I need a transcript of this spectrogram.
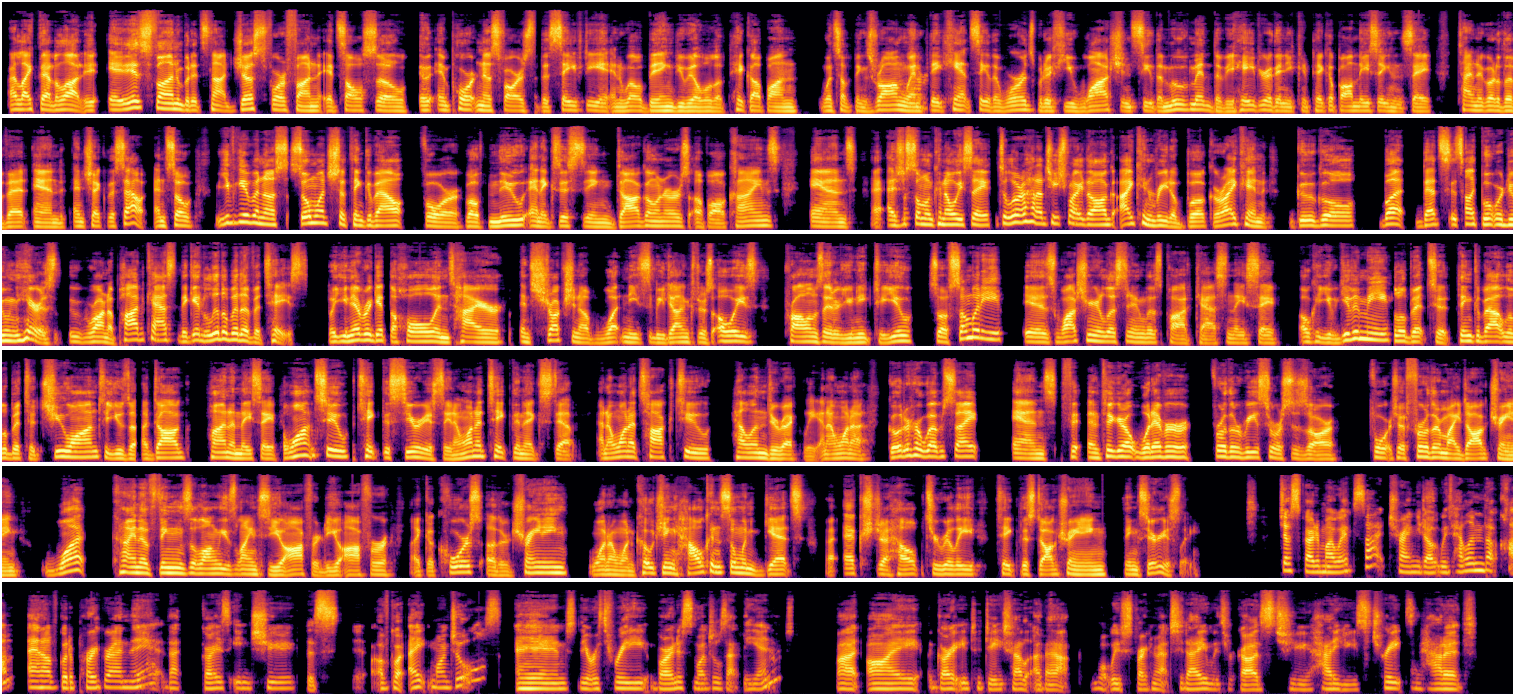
I like that a lot. It, it is fun, but it's not just for fun. It's also important as far as the safety and well being to be able to pick up on when something's wrong, when they can't say the words, but if you watch and see the movement, the behavior, then you can pick up on these things and say, time to go to the vet and and check this out. And so you've given us so much to think about for both new and existing dog owners of all kinds. And as someone can always say, to learn how to teach my dog, I can read a book or I can Google But that's it's like what we're doing here is we're on a podcast. They get a little bit of a taste, but you never get the whole entire instruction of what needs to be done because there's always problems that are unique to you. So if somebody is watching or listening to this podcast and they say, okay, you've given me a little bit to think about, a little bit to chew on, to use a, a dog pun, and they say, I want to take this seriously and I want to take the next step and I want to talk to Helen directly and I want to go to her website and fi- and figure out whatever further resources are for to further my dog training. What kind of things along these lines do you offer? Do you offer like a course, other training, one-on-one coaching? How can someone get uh, extra help to really take this dog training thing seriously? Just go to my website, trainyourdogwithhelen.com, and I've got a program there that goes into this. I've got eight modules, and there are three bonus modules at the end. But I go into detail about what we've spoken about today with regards to how to use treats and how to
